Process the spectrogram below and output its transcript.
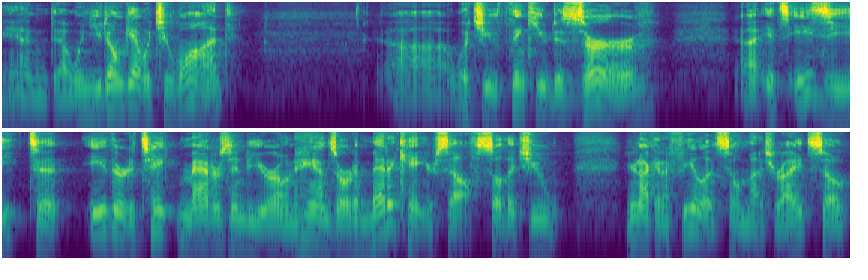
And uh, when you don't get what you want, uh, what you think you deserve, uh, it's easy to either to take matters into your own hands or to medicate yourself so that you you're not going to feel it so much, right? So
